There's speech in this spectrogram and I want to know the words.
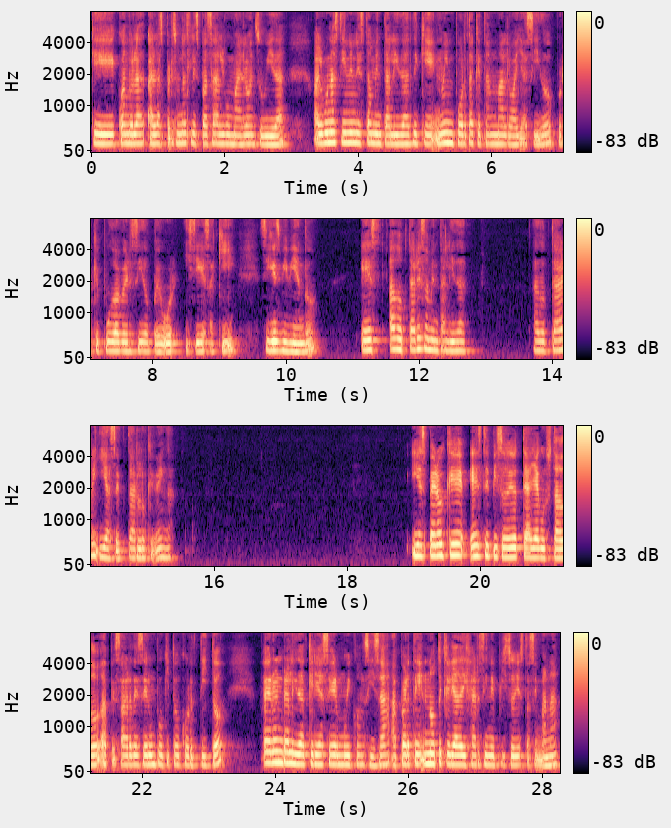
que cuando a las personas les pasa algo malo en su vida, algunas tienen esta mentalidad de que no importa qué tan malo haya sido, porque pudo haber sido peor y sigues aquí, sigues viviendo, es adoptar esa mentalidad, adoptar y aceptar lo que venga. Y espero que este episodio te haya gustado a pesar de ser un poquito cortito, pero en realidad quería ser muy concisa. Aparte, no te quería dejar sin episodio esta semana.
